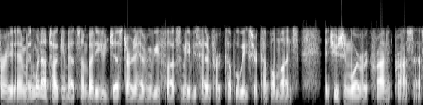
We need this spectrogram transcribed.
for, and we're not talking about somebody who just started having reflux and maybe has had it for a couple of weeks or a couple of months. It's usually more of a chronic process.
